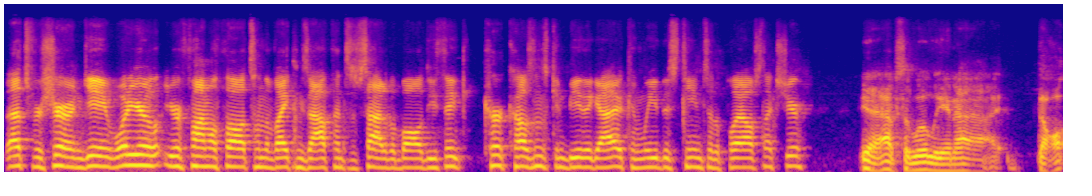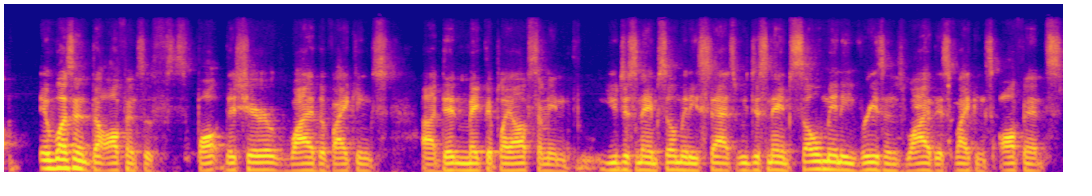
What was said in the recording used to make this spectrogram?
That's for sure. And Gabe, what are your, your final thoughts on the Vikings offensive side of the ball? Do you think Kirk Cousins can be the guy who can lead this team to the playoffs next year? Yeah, absolutely. And I, the, it wasn't the offensive fault this year why the Vikings uh, didn't make the playoffs. I mean, you just named so many stats. We just named so many reasons why this Vikings offense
